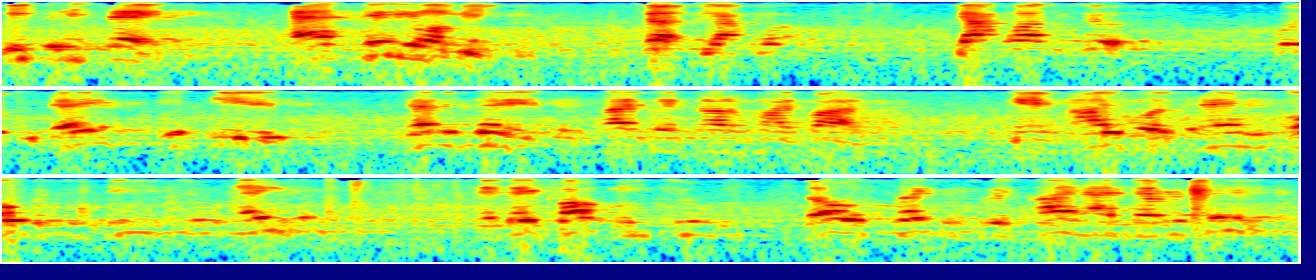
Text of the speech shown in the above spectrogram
weeping and saying, Have pity on me, just Yahweh. Yahweh the judge. For today it is seven days since I went out of my body. And I was handed over to these two angels. And they brought me to those places which I had never seen.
